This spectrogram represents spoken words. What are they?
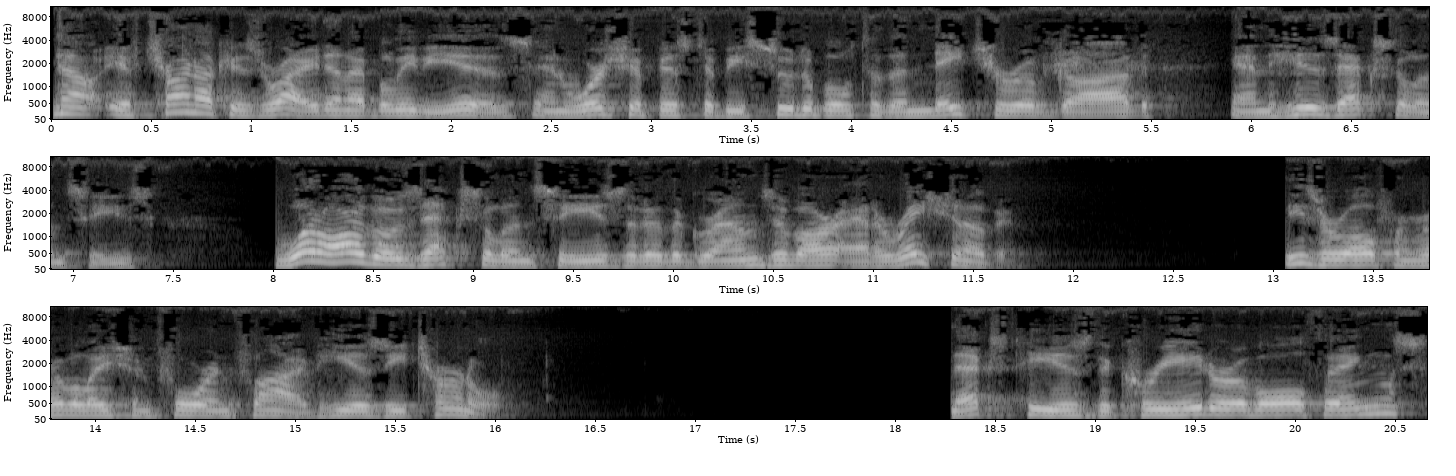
now, if Charnock is right, and I believe he is, and worship is to be suitable to the nature of God and His excellencies, what are those excellencies that are the grounds of our adoration of Him? These are all from Revelation 4 and 5. He is eternal. Next, He is the creator of all things,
